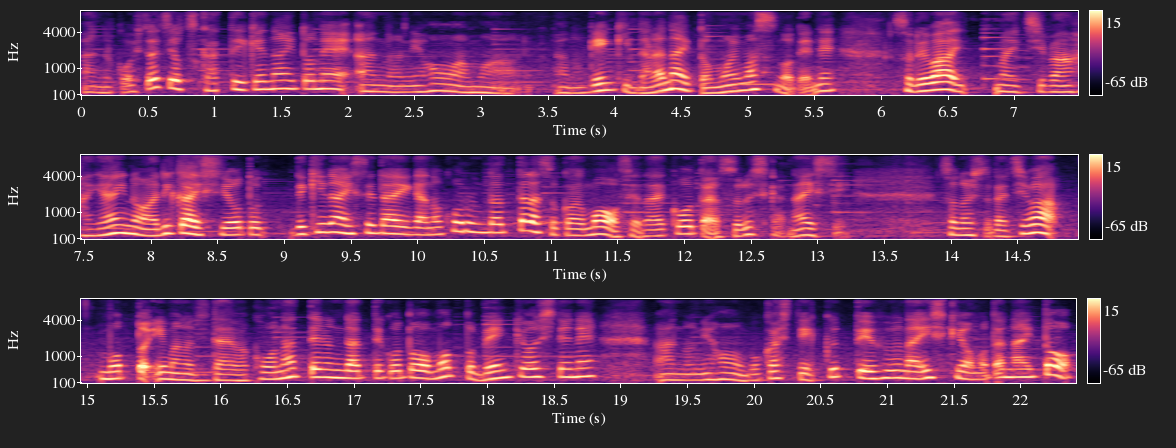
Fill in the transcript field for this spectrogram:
あのこういう人たちを使っていけないとねあの日本はまああの元気にならないと思いますのでね。それは、まあ、一番早いのは理解しようとできない世代が残るんだったらそこはもう世代交代をするしかないしその人たちはもっと今の時代はこうなってるんだってことをもっと勉強してねあの日本を動かしていくっていう風な意識を持たないと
